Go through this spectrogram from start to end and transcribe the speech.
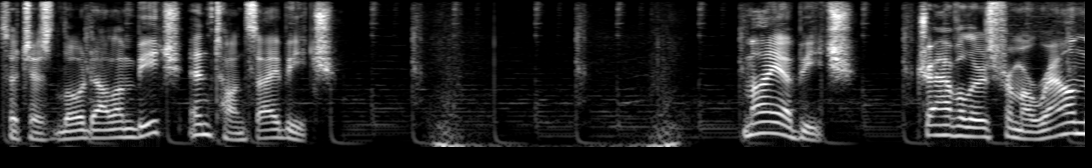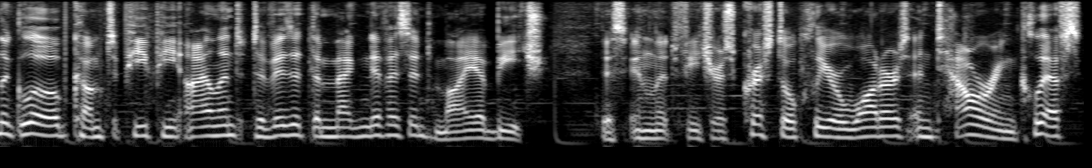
such as Lodalam Beach and Tonsai Beach. Maya Beach Travelers from around the globe come to Phi Island to visit the magnificent Maya Beach. This inlet features crystal clear waters and towering cliffs,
